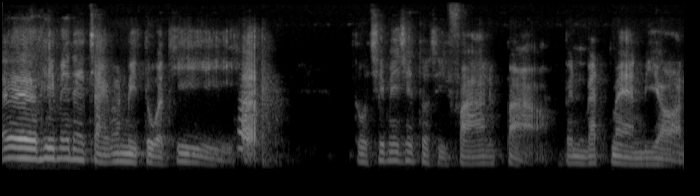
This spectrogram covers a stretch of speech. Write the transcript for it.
เออ พี่ไม่แน่ใจว่ามันมีตัวที่ ตัวที่ไม่ใช่ตัวสีฟ้าหรือเปล่า เป็นแบทแมนบิยอน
